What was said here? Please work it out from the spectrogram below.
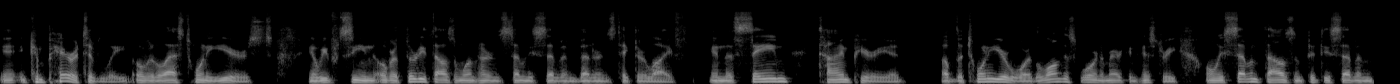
in, comparatively over the last 20 years, you know, we've seen over 30,177 veterans take their life in the same time period of the 20 year war, the longest war in American history, only 7,057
